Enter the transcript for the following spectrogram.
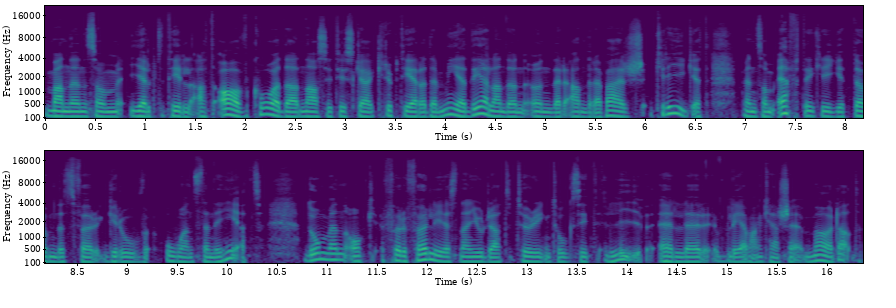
mannen som hjälpte till att avkoda nazityska krypterade meddelanden under andra världskriget, men som efter kriget dömdes för grov oanständighet. Domen och förföljelserna gjorde att Turing tog sitt liv, eller blev han kanske mördad?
